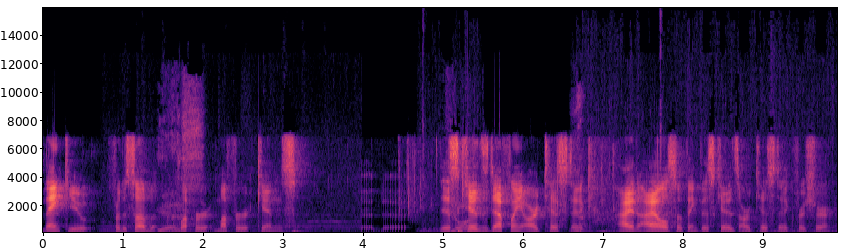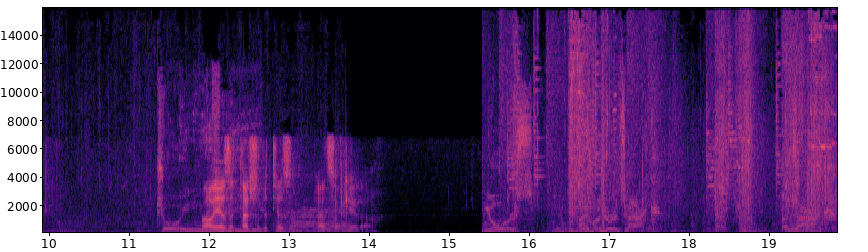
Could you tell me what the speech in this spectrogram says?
thank you for the sub, yes. Fluffer Mufferkins. This kid's definitely artistic. I I also think this kid's artistic for sure. Probably has a touch of the tism. That's okay though. Yours. I'm under attack. Attack.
